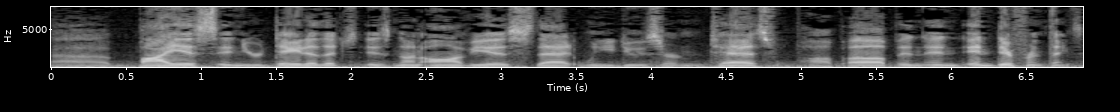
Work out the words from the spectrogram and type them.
uh, bias in your data that is not obvious that when you do certain tests will pop up and, and, and different things.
